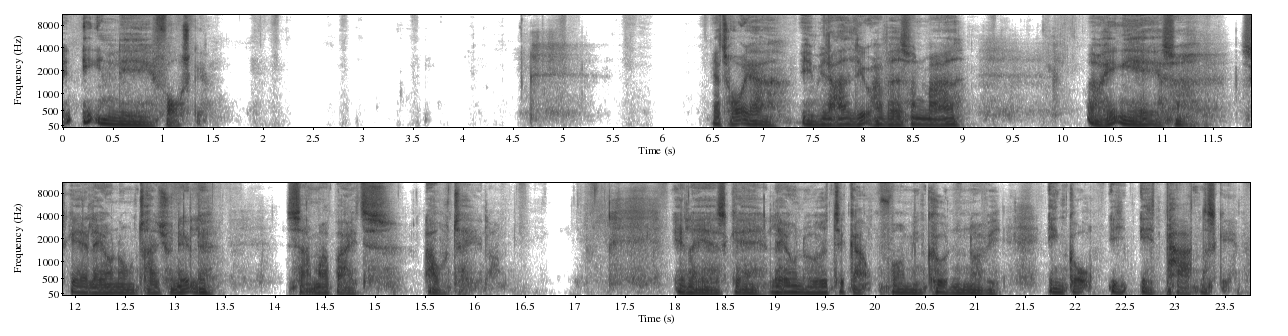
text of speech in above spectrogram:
den egentlige forskel. Jeg tror, jeg i mit eget liv har været sådan meget afhængig af, så skal jeg lave nogle traditionelle samarbejdsaftaler. Eller jeg skal lave noget til gavn for min kunde, når vi indgår i et partnerskab.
